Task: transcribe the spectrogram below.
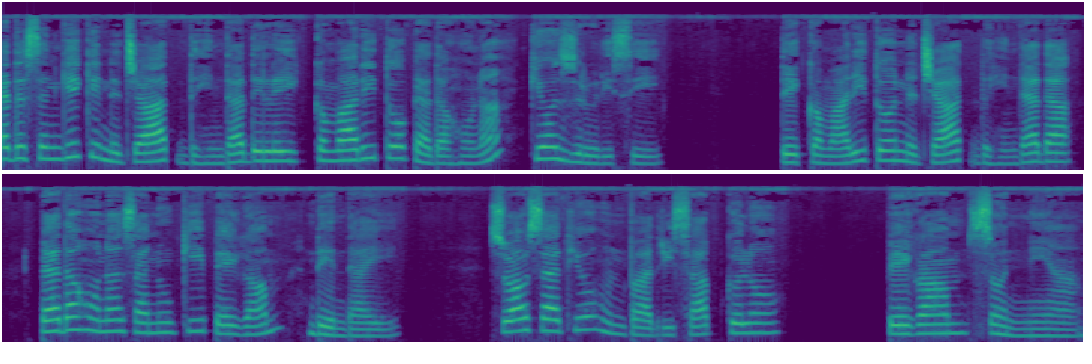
ਇਹ ਦੱਸਣਗੇ ਕਿ ਨਜਾਤ ਦਹਿੰਦਾ ਦੇ ਲਈ ਕੁਮਾਰੀ ਤੋਂ ਪੈਦਾ ਹੋਣਾ ਕਿਉਂ ਜ਼ਰੂਰੀ ਸੀ? ਤੇ ਕੁਮਾਰੀ ਤੋਂ ਨਜਾਤ ਦਹਿੰਦਾ ਦਾ ਪੈਦਾ ਹੋਣਾ ਸਾਨੂੰ ਕੀ ਪੈਗਾਮ ਦਿੰਦਾ ਏ? ਸੋ ਆਓ ਸਾਥੀਓ, ਹੁਣ ਪਾਦਰੀ ਸਾਹਿਬ ਕੋਲੋਂ ਪੈਗਾਮ ਸੁਣਨੇ ਆ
